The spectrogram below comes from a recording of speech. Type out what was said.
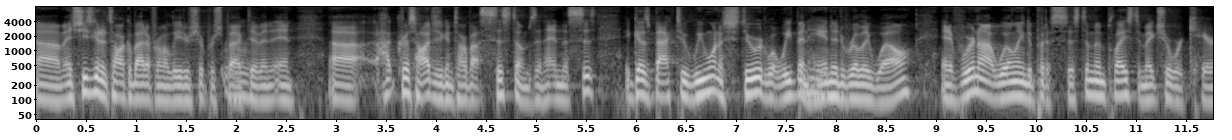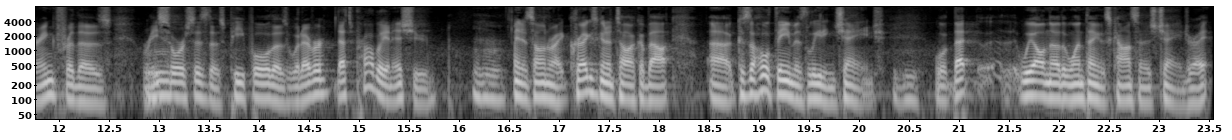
Um, and she's going to talk about it from a leadership perspective. And, and uh, Chris Hodges is going to talk about systems. And, and the, it goes back to we want to steward what we've been handed really well. And if we're not willing to put a system in place to make sure we're caring for those resources, those people, those whatever, that's probably an issue Mm-hmm. in its own right. Craig's going to talk about uh, because the whole theme is leading change. Mm-hmm. Well, that we all know the one thing that's constant is change, right?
